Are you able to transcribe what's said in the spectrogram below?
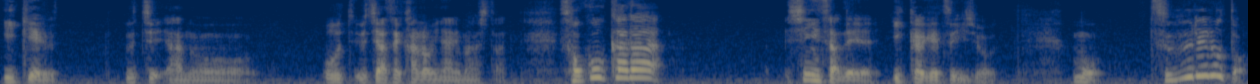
行ける。うちあの打ち合わせ可能になりました。そこから審査で1ヶ月以上。もう潰れろと。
